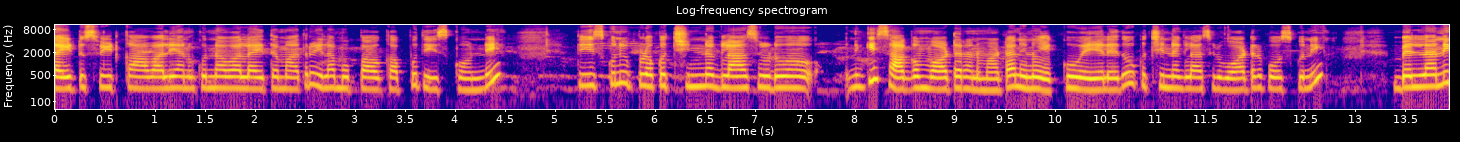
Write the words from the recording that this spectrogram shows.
లైట్ స్వీట్ కావాలి అనుకున్న వాళ్ళైతే మాత్రం ఇలా ముప్పావు కప్పు తీసుకోండి. తీసుకుని ఇప్పుడు ఒక చిన్న గ్లాసుడుకి సగం వాటర్ అనమాట. నేను ఎక్కువ వేయలేదు. ఒక చిన్న గ్లాసుడు వాటర్ పోసుకుని బెల్లాన్ని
